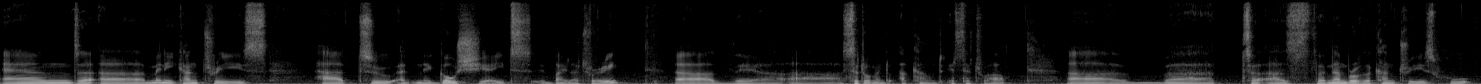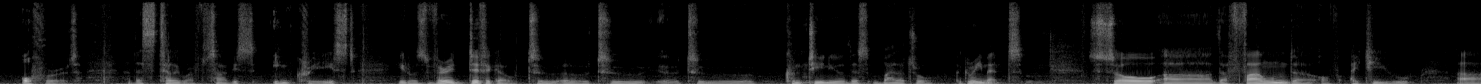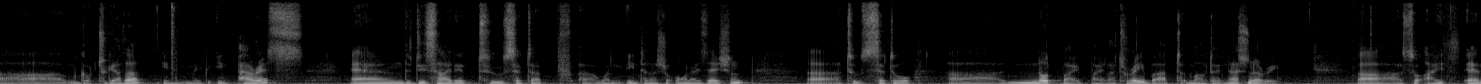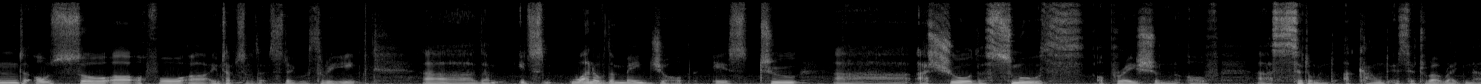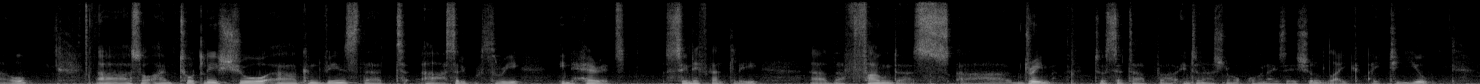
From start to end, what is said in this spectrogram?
and uh, many countries had to negotiate bilaterally uh, their uh, settlement account, etc. Uh, but as the number of the countries who offered this telegraph service increased, it was very difficult to to to continue this bilateral agreement. So uh, the founder of ITU uh, got together in maybe in Paris and decided to set up uh, one international organization uh, to settle uh, not by bilaterally but multinationally. Uh, so I and also uh, for uh, in terms of the Stable three, the, it's one of the main job is to assure the smooth operation of settlement account etc. Right now, uh, so I'm totally sure, uh, convinced that uh, 3 inherits significantly uh, the founder's uh, dream to set up uh, international organization like ITU.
